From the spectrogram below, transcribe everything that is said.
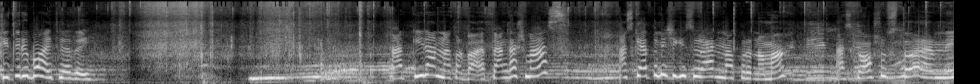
খিচুড়ি বহাই থেকে আর কি রান্না করবা? পাঙ্গাস মাছ? আজকে এত বেশি কিছু রান্না করো না, মা। আজকে অসুস্থ এমনি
